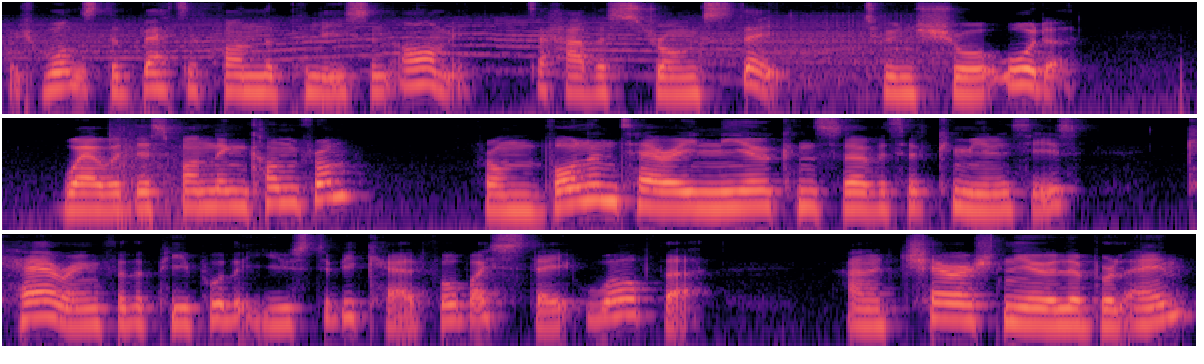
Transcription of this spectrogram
which wants to better fund the police and army to have a strong state to ensure order. Where would this funding come from? From voluntary neoconservative communities caring for the people that used to be cared for by state welfare. And a cherished neoliberal aim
